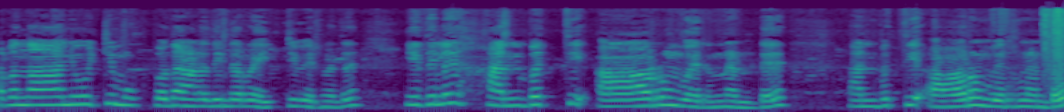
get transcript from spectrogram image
അപ്പൊ നാനൂറ്റി മുപ്പതാണ് ഇതിന്റെ റേറ്റ് വരുന്നത്. ഇതിൽ അൻപത്തി ആറും വരുന്നുണ്ട്. അൻപത്തി ആറും വരുന്നുണ്ട്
